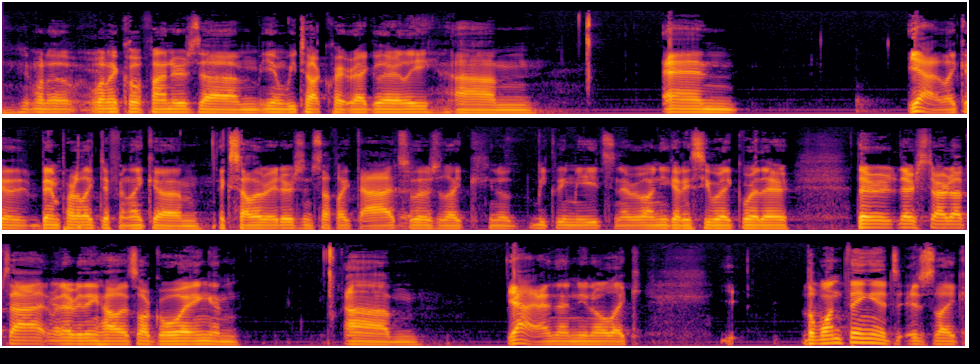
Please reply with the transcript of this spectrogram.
one of one of the co-founders. Um, you know, we talk quite regularly, um, and yeah, like uh, been part of like different like um, accelerators and stuff like that. So there's like you know weekly meets and everyone you got to see like where their their their startups at and everything how it's all going and um yeah and then you know like the one thing is is like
